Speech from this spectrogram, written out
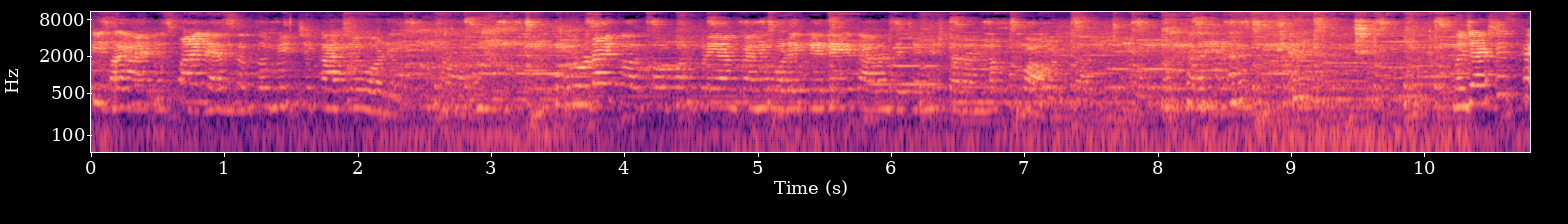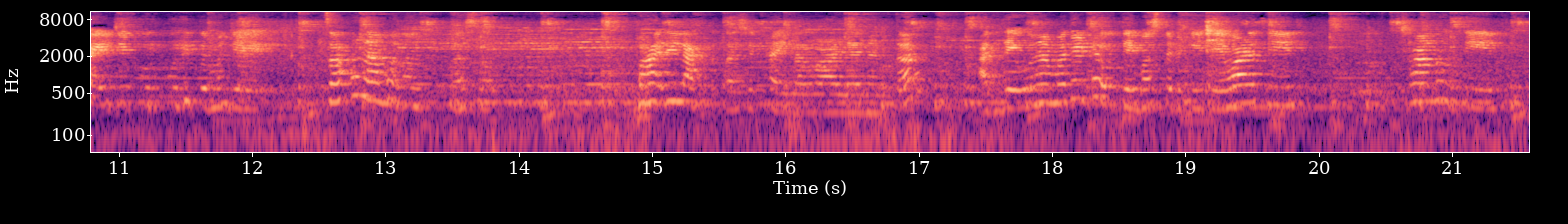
छोटी ताट पहिल्यांदाच पाहिले असं तर मी चिकाचे वडे. कुरडाई करतो पण प्रियांकाने वडे केले कारण त्याच्या मिस्टरांना खूप आवडतात. म्हणजे असेच खायचे कुरकुरीत म्हणजे चखना म्हणून असं भारी लागतात असे खायला वाळल्यानंतर. आता ते उन्हामध्ये ठेवते मस्तपैकी ते वाळतील छान होतील.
